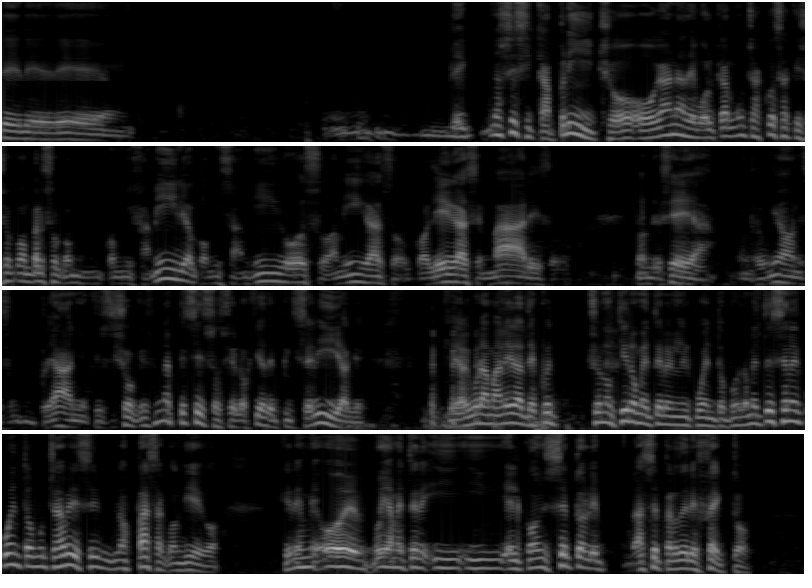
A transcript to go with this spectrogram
de, no sé si capricho o ganas de volcar muchas cosas que yo converso con, con mi familia o con mis amigos o amigas o colegas en bares o donde sea, en reuniones, en cumpleaños, qué sé yo, que es una especie de sociología de pizzería que, que de alguna manera después yo no quiero meter en el cuento, porque lo metes en el cuento muchas veces, nos pasa con Diego. Querés, me- "Oye, voy a meter, y, y el concepto le hace perder efecto.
